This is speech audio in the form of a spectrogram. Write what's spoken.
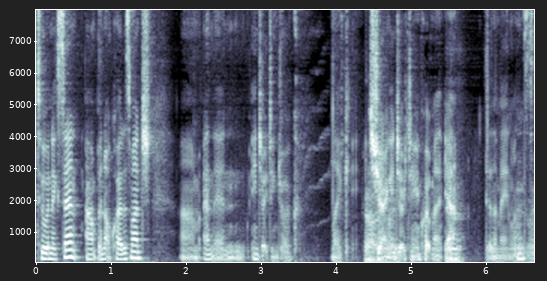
to an extent, um, but not quite as much. Um, and then injecting drug, like sharing right. injecting equipment. Yeah. Yeah. They're the main ones.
